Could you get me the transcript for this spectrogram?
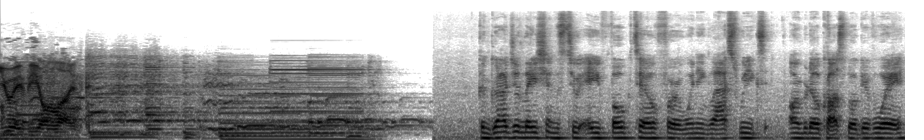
UAV online. Congratulations to A Folktale for winning last week's Armadyl Crossbow giveaway.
